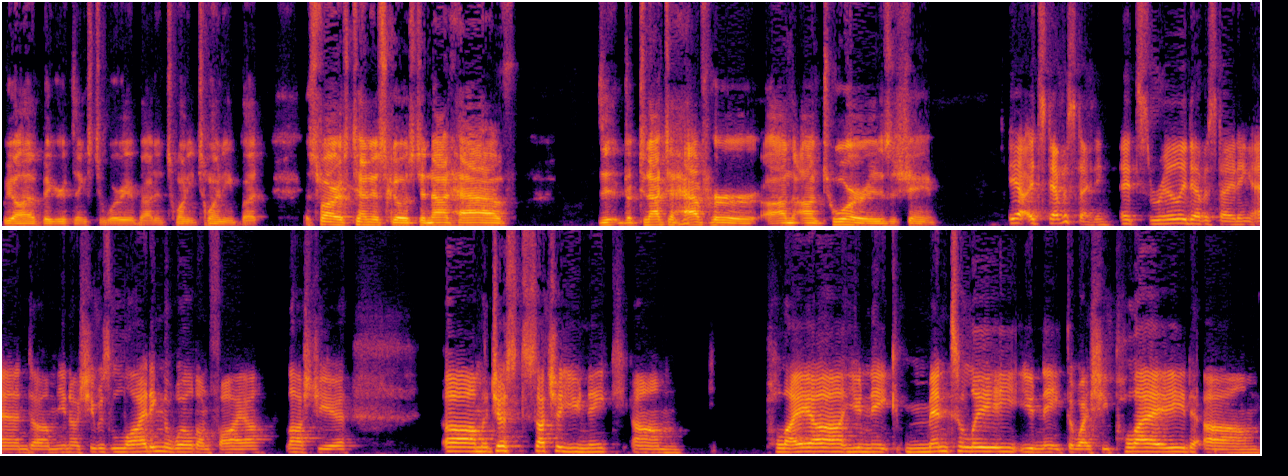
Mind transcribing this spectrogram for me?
we all have bigger things to worry about in 2020 but as far as tennis goes to not have to not to have her on on tour is a shame Yeah, it's devastating. It's really devastating. And um, you know, she was lighting the world on fire last year. Um, just such a unique um, player, unique mentally, unique the way she played, um,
